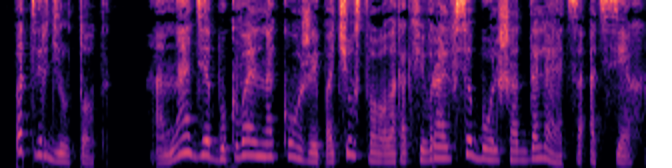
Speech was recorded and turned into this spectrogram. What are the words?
— подтвердил тот. А Надя буквально кожей почувствовала, как февраль все больше отдаляется от всех.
